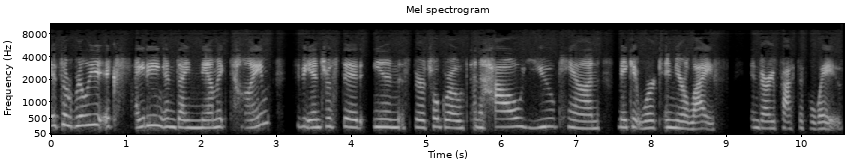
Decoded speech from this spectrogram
it's a really exciting and dynamic time to be interested in spiritual growth and how you can make it work in your life in very practical ways.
